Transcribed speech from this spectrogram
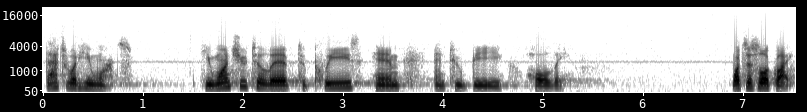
That's what He wants. He wants you to live to please Him and to be holy. What's this look like?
